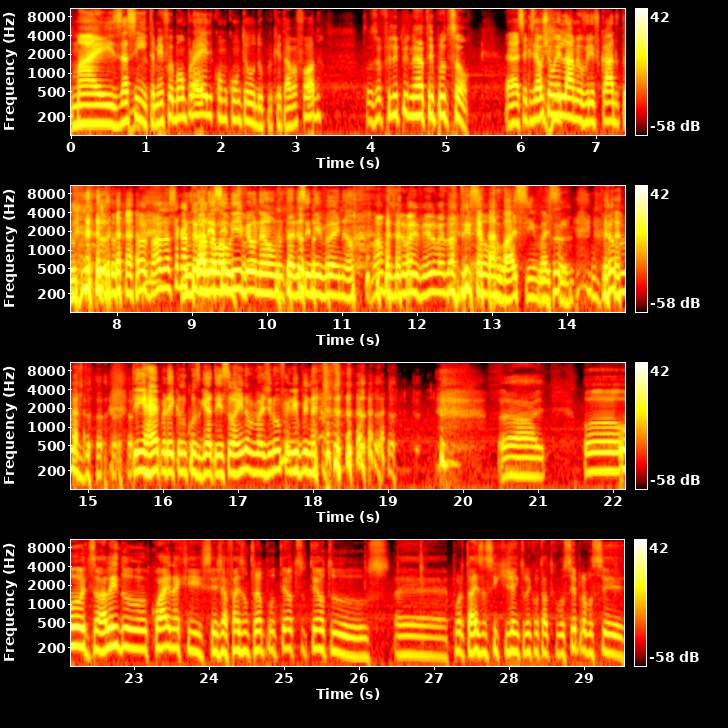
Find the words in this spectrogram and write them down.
Mas assim, também foi bom pra ele como conteúdo, porque tava foda. Trazer o Felipe Neto em produção. É, se quiser, eu chamo ele lá, meu verificado. Tô... Não, Dá essa não tá lá. nesse última. nível, não. Não tá nesse nível aí, não. Não, mas ele vai ver, ele vai dar atenção. vai sim, vai sim. Não tenho dúvida. Tem rapper aí que eu não consegui atenção ainda, imagina o Felipe Neto. Ai. Ô, Hudson, além do Quai, né, que você já faz um trampo, tem outros, tem outros é, portais assim que já entrou em contato com você pra você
